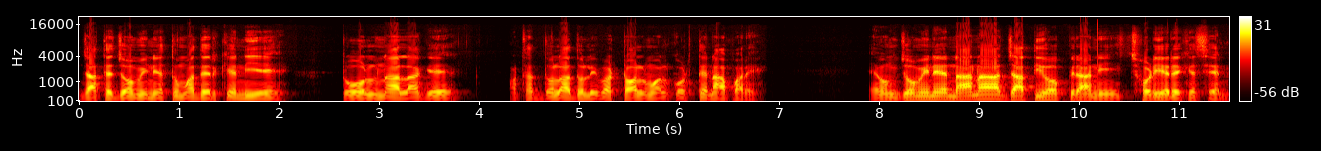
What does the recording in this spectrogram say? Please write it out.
যাতে জমিনে তোমাদেরকে নিয়ে টোল না লাগে, অর্থাৎ দোলাদলি বা টলমল করতে না পারে। এবং জমিনে নানা জাতীয় প্রাণী ছড়িয়ে রেখেছেন।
